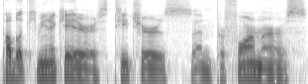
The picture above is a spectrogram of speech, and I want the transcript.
Public communicators, teachers, and performers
